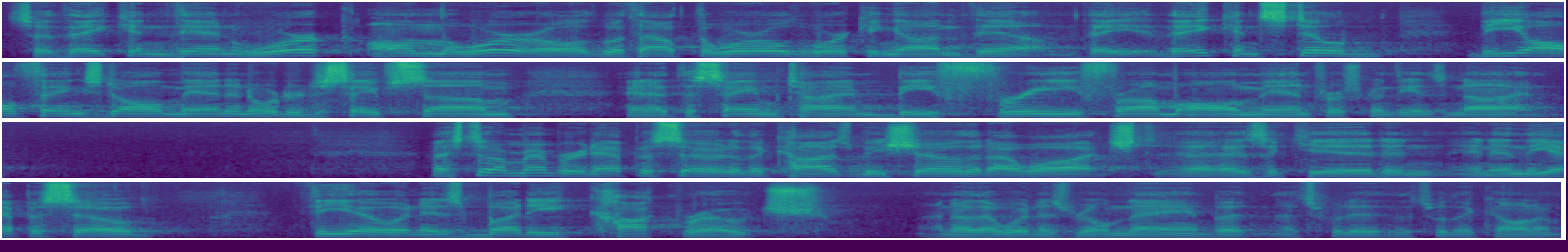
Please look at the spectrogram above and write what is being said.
So they can then work on the world without the world working on them. They, they can still be all things to all men in order to save some, and at the same time be free from all men, 1 Corinthians 9. I still remember an episode of The Cosby Show that I watched uh, as a kid, and, and in the episode, Theo and his buddy Cockroach, I know that wasn't his real name, but that's what, it, that's what they call him,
